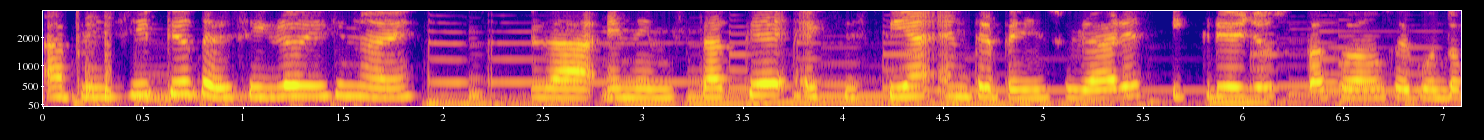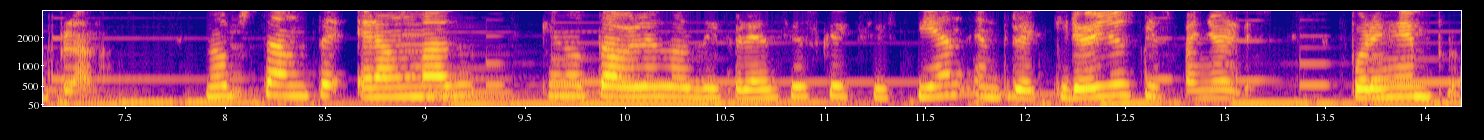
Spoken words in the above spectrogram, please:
a principios del siglo XIX, la enemistad que existía entre peninsulares y criollos pasó a un segundo plano. No obstante, eran más que notables las diferencias que existían entre criollos y españoles. Por ejemplo,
